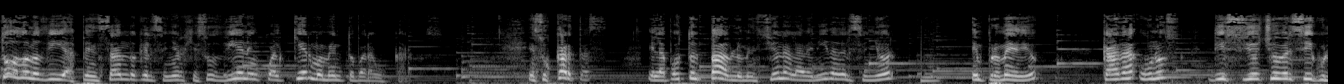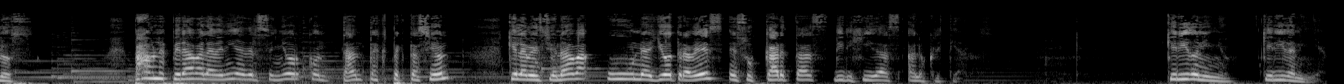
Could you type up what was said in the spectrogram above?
todos los días pensando que el Señor Jesús viene en cualquier momento para buscarnos. En sus cartas, el apóstol Pablo menciona la venida del Señor en promedio cada unos 18 versículos. Pablo esperaba la venida del Señor con tanta expectación que la mencionaba una y otra vez en sus cartas dirigidas a los cristianos. Querido niño, querida niña,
